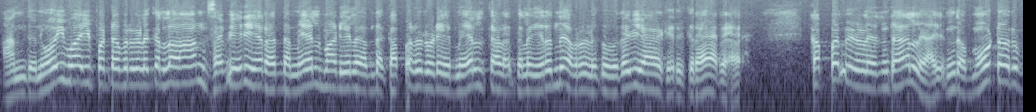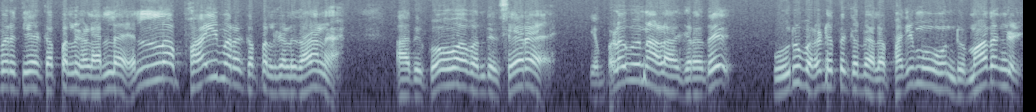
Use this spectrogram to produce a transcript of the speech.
அந்த நோய்வாய்ப்பட்டவர்களுக்கெல்லாம் சவேரியர் அந்த மேல் மாடியில் அந்த கப்பலருடைய மேல் தளத்தில் இருந்து அவர்களுக்கு உதவியாக இருக்கிறார். கப்பல்கள் என்றால் இந்த மோட்டார் பருத்திய கப்பல்கள் அல்ல எல்லா பாய்மர கப்பல்கள் தான். அது கோவா வந்து சேர எவ்வளவு நாளாகிறது? ஒரு வருடத்துக்கு மேலே பதிமூன்று மாதங்கள்.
